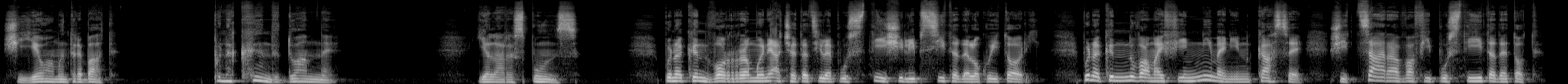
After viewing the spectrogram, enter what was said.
Și eu am întrebat, până când, Doamne? El a răspuns, până când vor rămânea cetățile pustii și lipsite de locuitori, până când nu va mai fi nimeni în case și țara va fi pustiită de tot,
